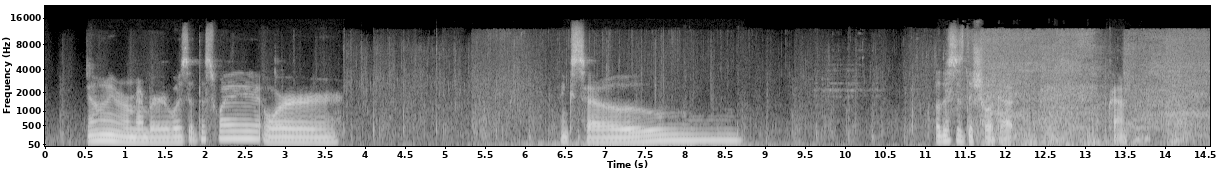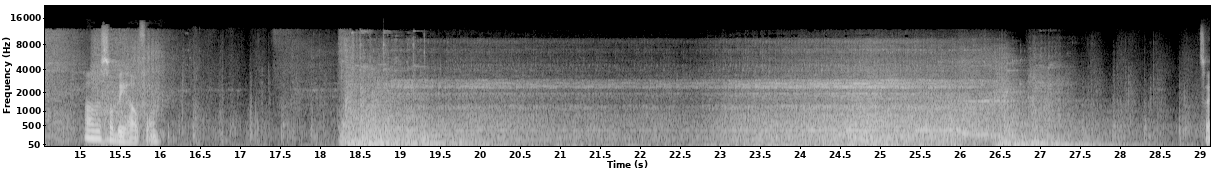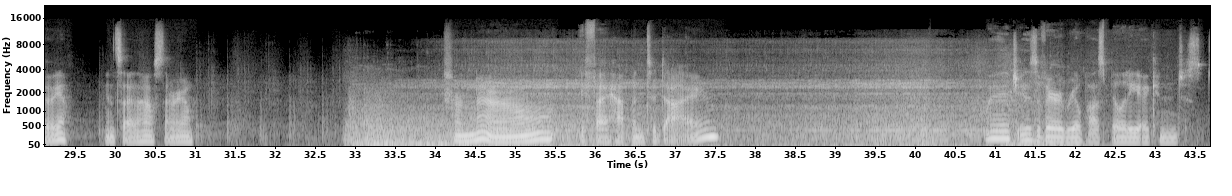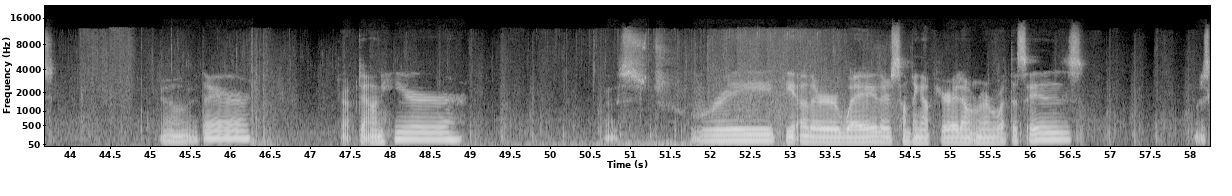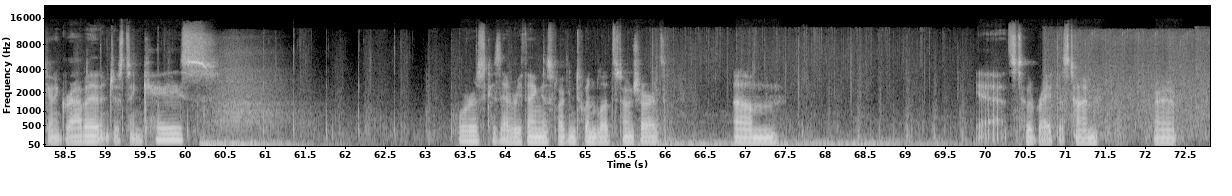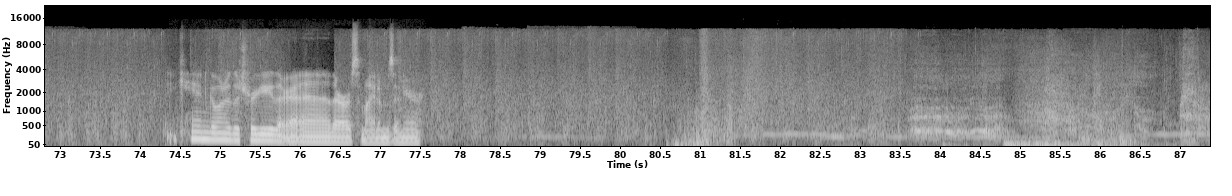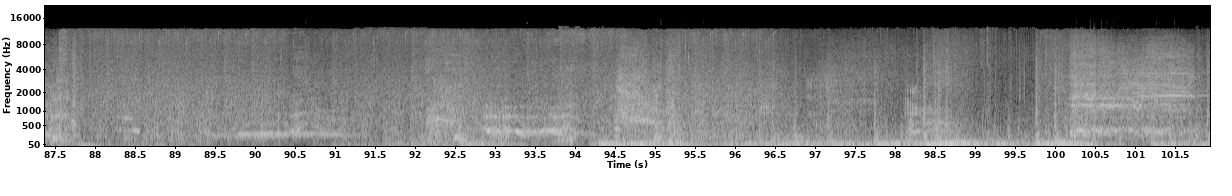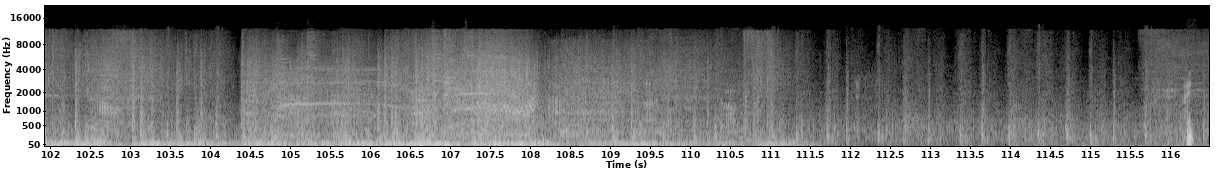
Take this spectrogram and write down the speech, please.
don't even remember. Was it this way or? I think so. Oh, this is the shortcut. Okay. Oh, this will be helpful. So yeah, inside the house, there we go. For now, if I happen to die, which is a very real possibility, I can just go over there, drop down here, go straight the other way. There's something up here, I don't remember what this is. Just gonna grab it just in case. Of course, because everything is fucking twin bloodstone shards. Um. Yeah, it's to the right this time. Alright. You can go under the tree. There, uh, there are some items in here.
